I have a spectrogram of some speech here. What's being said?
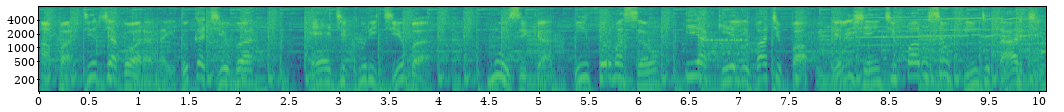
A partir de agora na Educativa, é de Curitiba. Música, informação e aquele bate-papo inteligente para o seu fim de tarde.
